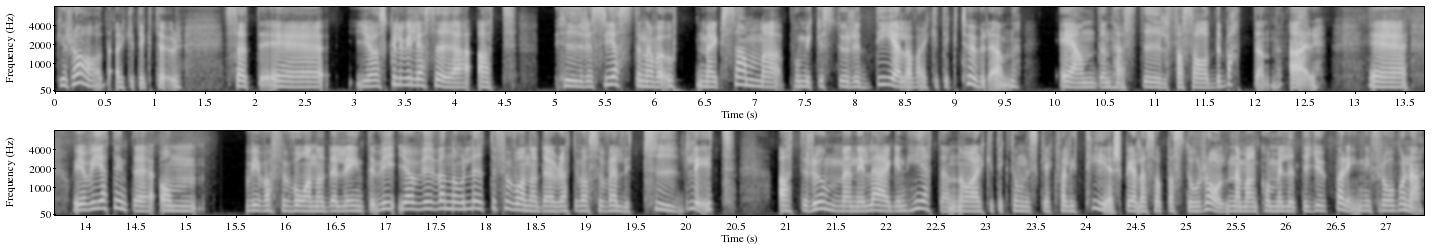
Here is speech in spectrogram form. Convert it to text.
grad arkitektur. Så att eh, jag skulle vilja säga att hyresgästerna var uppmärksamma på mycket större del av arkitekturen än den här stilfasaddebatten är. Eh, och jag vet inte om vi var förvånade eller inte. Vi, ja, vi var nog lite förvånade över att det var så väldigt tydligt att rummen i lägenheten och arkitektoniska kvaliteter spelar så pass stor roll när man kommer lite djupare in i frågorna.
